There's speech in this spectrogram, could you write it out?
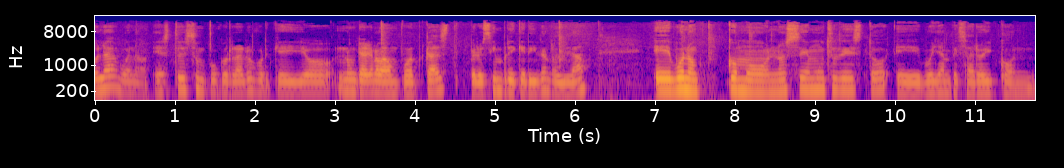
Hola, bueno, esto es un poco raro porque yo nunca he grabado un podcast, pero siempre he querido en realidad. Eh, bueno, como no sé mucho de esto, eh, voy a empezar hoy con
